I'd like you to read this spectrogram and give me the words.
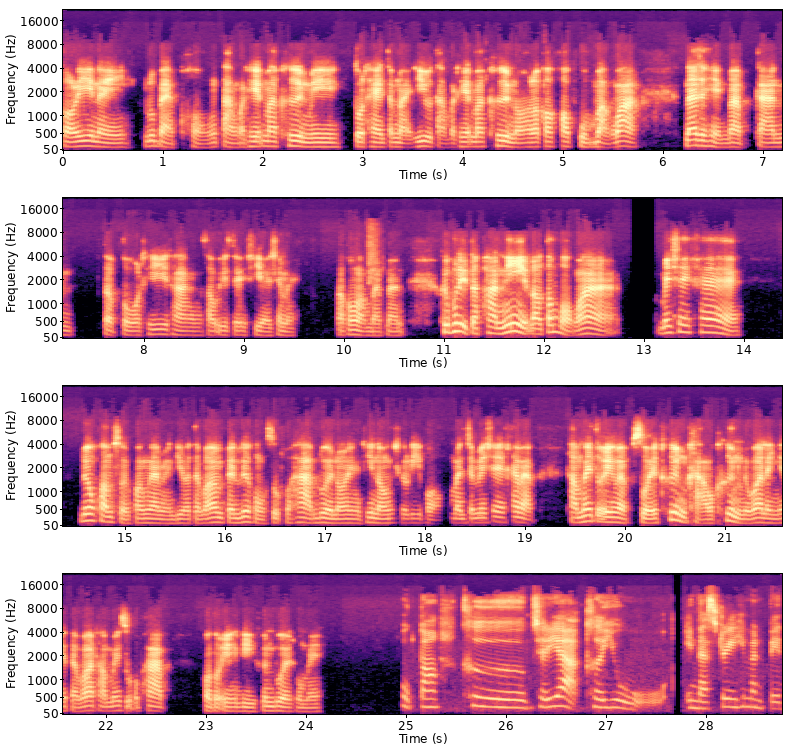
Glory ในรูปแบบของต่างประเทศมากขึ้น มีตัวแทนจำหน่ายที่อยู่ต่างประเทศมากขึ้นเนาะแล้วก็ครอบคลุมหวังว่า น่าจะเห็นแบบการเติบโตที่ทาง Southeast Asia ใช่ไหมเราก็หวังแบบนั้น คือผลิตภัณฑ์นี่เราต้องบอกว่าไม่ใช่แค่เรื่องความสวยความงามอย่างเดียว แต่ว่ามันเป็นเรื่องของสุขภาพด้วยเนาะอย่างที่น้องเชอรี่บอก มันจะไม่ใช่แค่แบบทำให้ตัวเองแบบสวยขึ้นขาวขึ้นหรือว่าอะไรเงี้ยแต่ว่าทำให้สุขภาพ ของตัวเองดีขึ้นด้วยถูกไหมถูกต้องคือเชอรี่เคยอยู่ industry ที่มันเป็น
